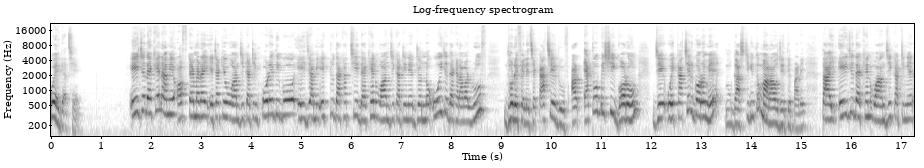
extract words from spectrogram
হয়ে গেছে। এই যে দেখেন, আমি অফ ক্যামেরায় এটাকে ওয়ান জি কাটিং করে দিব। এই যে আমি একটু দেখাচ্ছি, দেখেন ওয়ান জি কাটিংয়ের জন্য ওই যে দেখেন, আমার রুফ ধরে ফেলেছে, কাচের রুফ আর এত বেশি গরম যে ওই কাচের গরমে গাছটি কিন্তু মারাও যেতে পারে। তাই এই যে দেখেন ওয়ান জি কাটিংয়ের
